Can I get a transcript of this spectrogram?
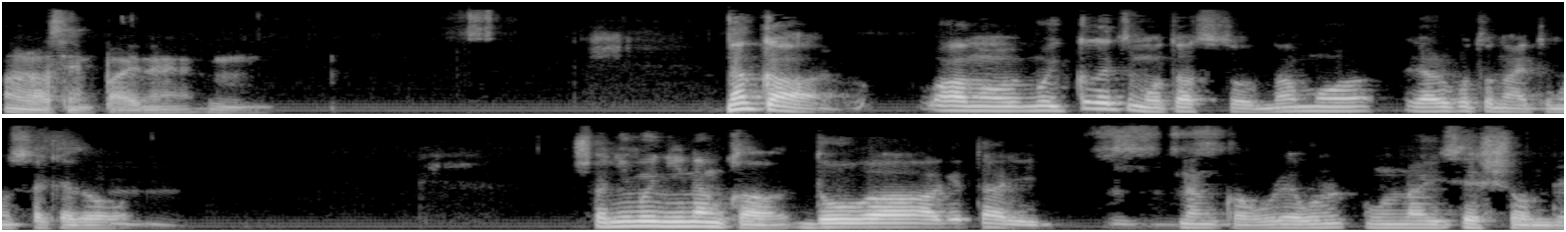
あら、先輩ね。うん。なんか、あの、もう1ヶ月も経つと何もやることないと思ってたけど、うんうんシャニムになんか動画上げたり、うんなんか俺オンオンラインセッションで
